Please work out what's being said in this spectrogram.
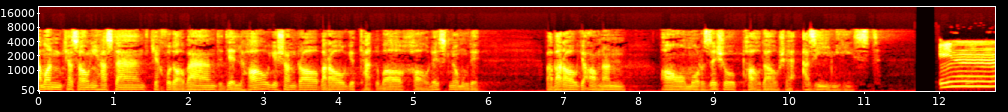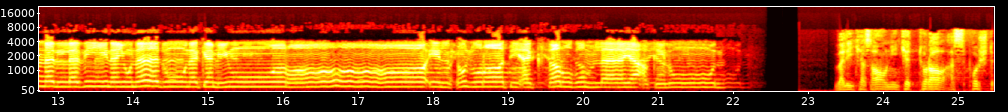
همان کسانی هستند که خداوند دلهایشان را برای تقوا خالص نموده و برای آنان آمرزش و پاداش عظیمی است. إن الذين ينادونك من وراء الحجرات أكثرهم لا يعقلون. ولی کسانی که تو را از پشت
